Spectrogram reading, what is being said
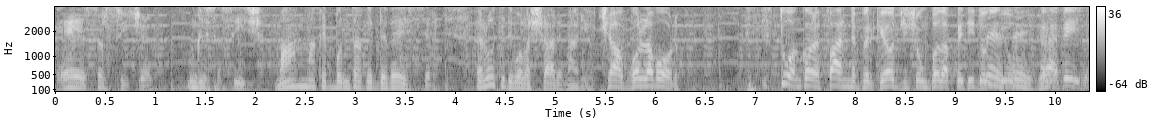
e salsiccia. Funghi e salsiccia mamma che bontà che deve essere. E allora ti devo lasciare Mario ciao buon lavoro tu ancora fan perché oggi c'è un po' d'appetito Sì, in più. sì, capito?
